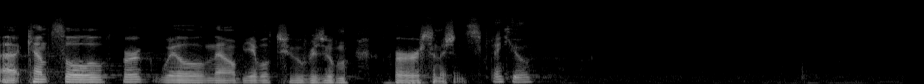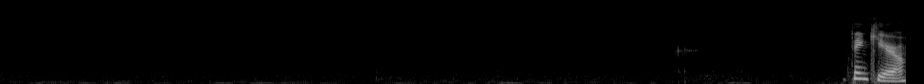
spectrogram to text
Uh, Counsel Berg will now be able to resume her submissions. Thank you. Thank you.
